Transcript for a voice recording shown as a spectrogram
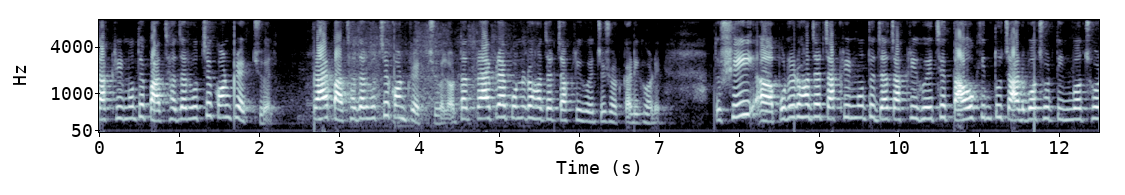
চাকরির মধ্যে পাঁচ হাজার হচ্ছে কন্ট্রাকচুয়াল প্রায় পাঁচ হাজার হচ্ছে কন্ট্রাকচুয়াল অর্থাৎ প্রায় প্রায় পনেরো হাজার চাকরি হয়েছে সরকারি ঘরে। তো সেই পনেরো হাজার চাকরির মধ্যে যা চাকরি হয়েছে, তাও কিন্তু চার বছর, তিন বছর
